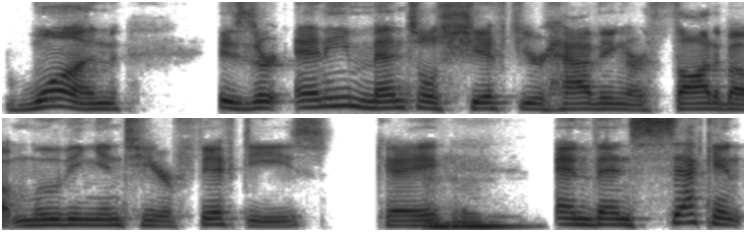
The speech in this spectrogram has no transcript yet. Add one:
one is there any mental shift you're having or thought about moving into your 50s okay. Mm-hmm. and then second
